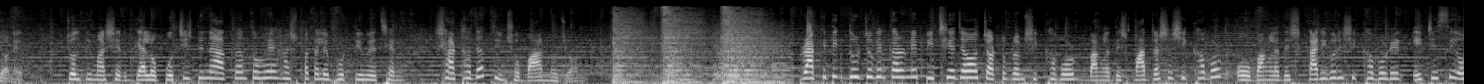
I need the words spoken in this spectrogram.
জনের। চলতি মাসের গেল পঁচিশ দিনে আক্রান্ত হয়ে হাসপাতালে ভর্তি হয়েছেন ষাট হাজার তিনশো বান্ন জন। প্রাকৃতিক দুর্যোগের কারণে পিছিয়ে যাওয়া চট্টগ্রাম শিক্ষা বোর্ড, বাংলাদেশ মাদ্রাসা শিক্ষা বোর্ড ও বাংলাদেশ কারিগরি শিক্ষা বোর্ডের এইচএসসি ও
